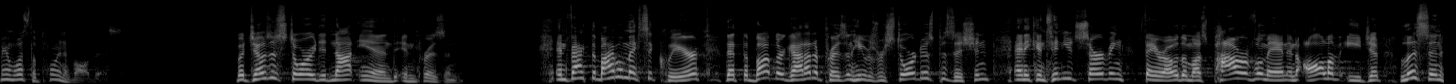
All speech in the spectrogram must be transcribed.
man, what's the point of all this? But Joseph's story did not end in prison. In fact, the Bible makes it clear that the butler got out of prison, he was restored to his position, and he continued serving Pharaoh, the most powerful man in all of Egypt, listen,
